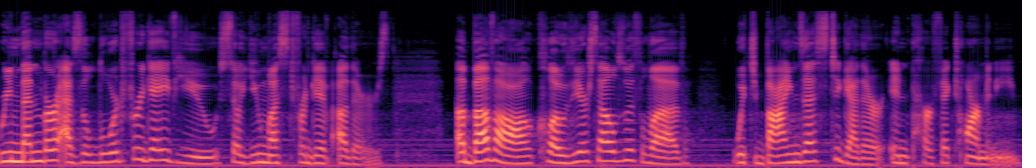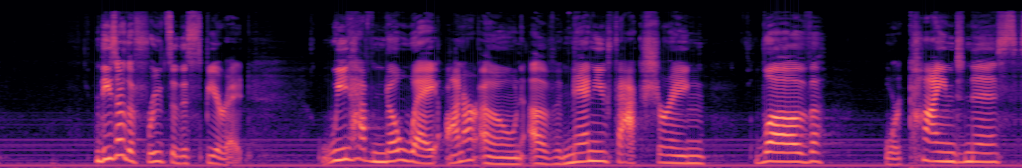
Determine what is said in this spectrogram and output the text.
Remember, as the Lord forgave you, so you must forgive others. Above all, clothe yourselves with love, which binds us together in perfect harmony. These are the fruits of the Spirit we have no way on our own of manufacturing love or kindness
